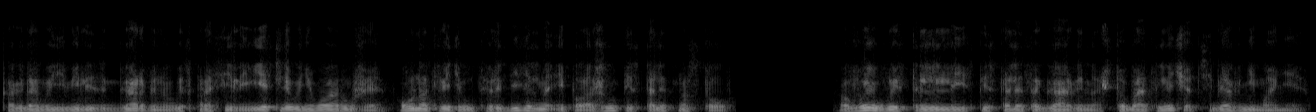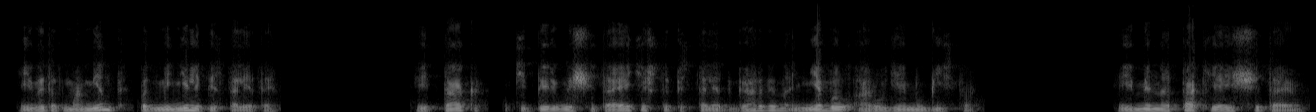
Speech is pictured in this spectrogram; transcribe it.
Когда вы явились к Гарвину, вы спросили, есть ли у него оружие. Он ответил утвердительно и положил пистолет на стол. Вы выстрелили из пистолета Гарвина, чтобы отвлечь от себя внимание, и в этот момент подменили пистолеты. Итак, теперь вы считаете, что пистолет Гарвина не был орудием убийства. Именно так я и считаю.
